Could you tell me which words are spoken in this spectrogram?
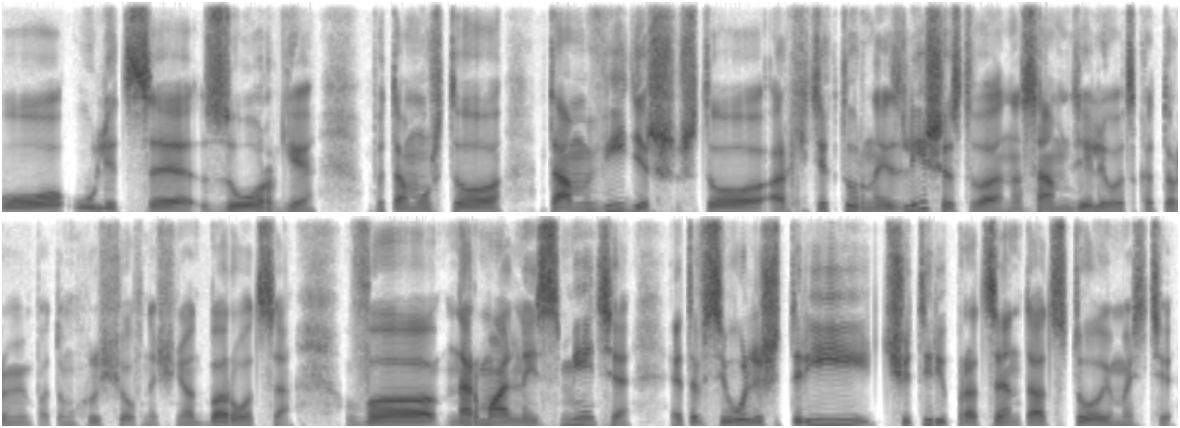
по улице Зорге, потому что там видишь, что архитектурное излишество, на самом деле, вот с которыми потом Хрущев начнет бороться, в нормальной смете это всего лишь 3-4% от стоимости.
